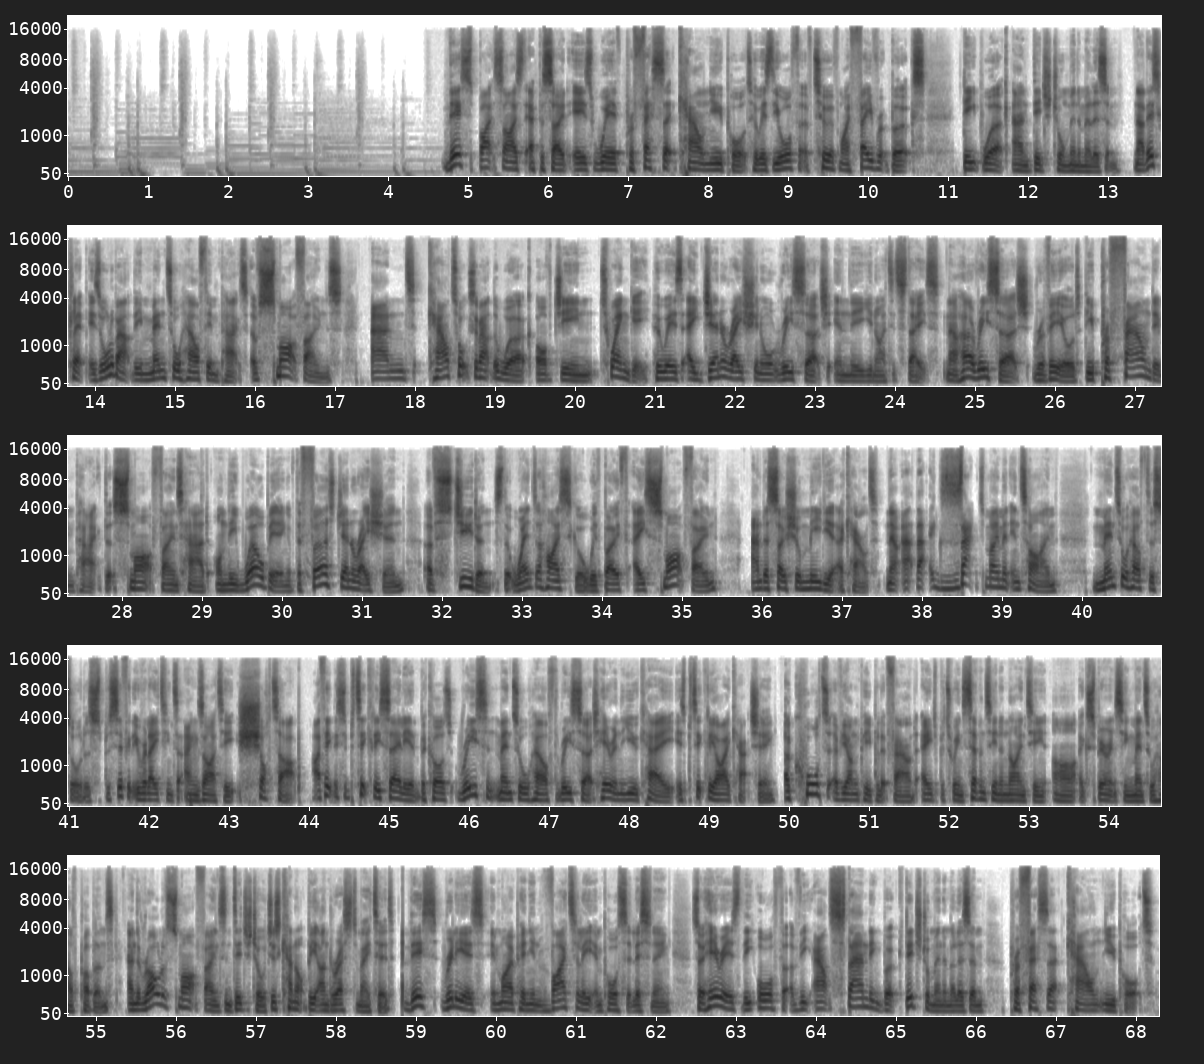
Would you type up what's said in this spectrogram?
This bite sized episode is with Professor Cal Newport, who is the author of two of my favourite books, Deep Work and Digital Minimalism. Now, this clip is all about the mental health impacts of smartphones and Cal talks about the work of Jean Twenge, who is a generational researcher in the United States. Now, her research revealed the profound impact that smartphones had on the well being of the first generation of students that went to high school with both a smartphone and a social media account. Now, at that exact moment in time, mental health disorders, specifically relating to anxiety, shot up. I think this is particularly salient because recent mental health research here in the UK is particularly eye catching. A quarter of young people, it found, aged between 17 and 19, are experiencing mental health problems. And the role of smartphones and digital just cannot be underestimated. This really is, in my opinion, vitally important listening. So here is the author of the outstanding book, Digital Minimalism, Professor Cal Newport.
